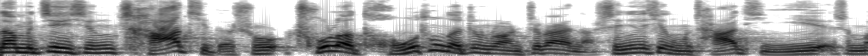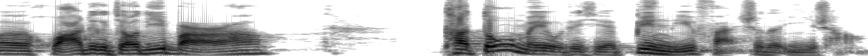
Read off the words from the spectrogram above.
那么进行查体的时候，除了头痛的症状之外呢，神经系统查体，什么划这个脚底板啊，它都没有这些病理反射的异常，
